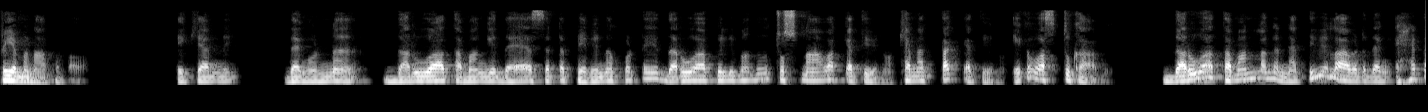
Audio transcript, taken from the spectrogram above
ප්‍රියමනාප බව. ඒ කියන්නේ දැන් ඔන්න දරුවා තමන්ගේ දෑසට පෙනෙනකොට ඒ දරුවා පිළිබඳව තෘෂ්ණාවක් ඇති වෙනවා කැමැත්තක් ඇති වෙනවා. ඒක වස්තුකාමය. දරුවා තමන් ළඟ නැති වෙලාවට දැන් ඇහැට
